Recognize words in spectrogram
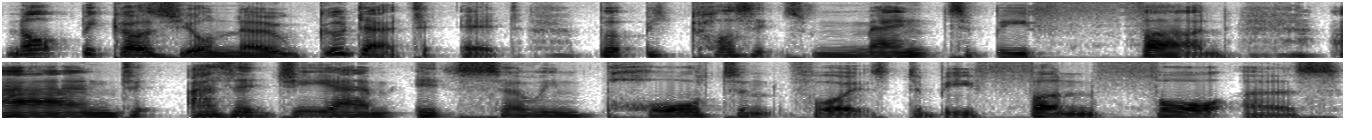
Not because you're no good at it, but because it's meant to be fun. And as a GM, it's so important for it to be fun for us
